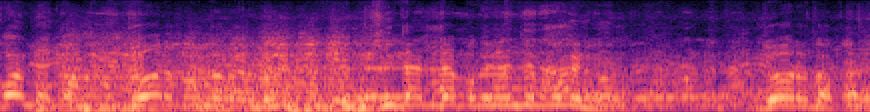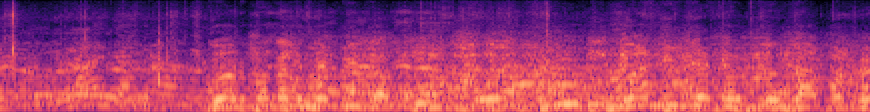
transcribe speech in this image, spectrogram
କ'ଣ ଦରକାର ଜୋର କ'ଣ ଦରକାର ସିଧା ସିଧା ପକେଇଲେ ସେ ପକେଇ ଜୋର ଦରକାର ଜୋର ପକେଇଲେ ସେ ପିଇ ଦବ ଛୁଆ ନିଜେ ଖେଳୁଛନ୍ତି ତା ପଟେ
